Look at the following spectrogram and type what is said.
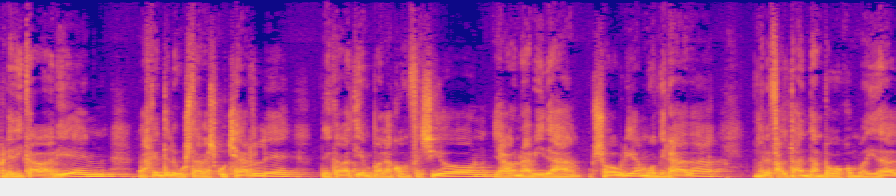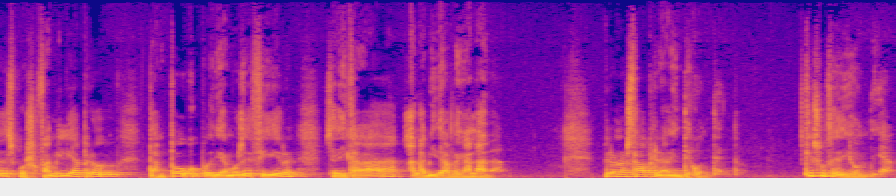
Predicaba bien, la gente le gustaba escucharle, dedicaba tiempo a la confesión, llevaba una vida sobria, moderada, no le faltaban tampoco comodidades por su familia, pero tampoco, podríamos decir, se dedicaba a la vida regalada. Pero no estaba plenamente contento. ¿Qué sucedió un día?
